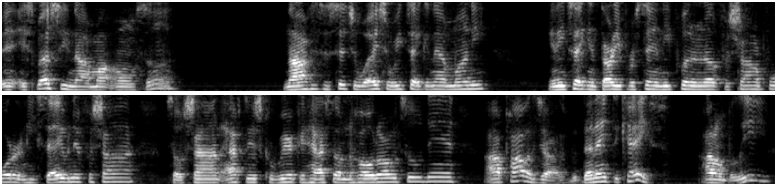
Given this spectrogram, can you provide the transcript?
Especially not my own son. Now, if it's a situation where he taking that money and he taking 30% and he putting it up for Shawn Porter and he saving it for Shawn, so Shawn, after his career, can have something to hold on to, then I apologize. But that ain't the case. I don't believe.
